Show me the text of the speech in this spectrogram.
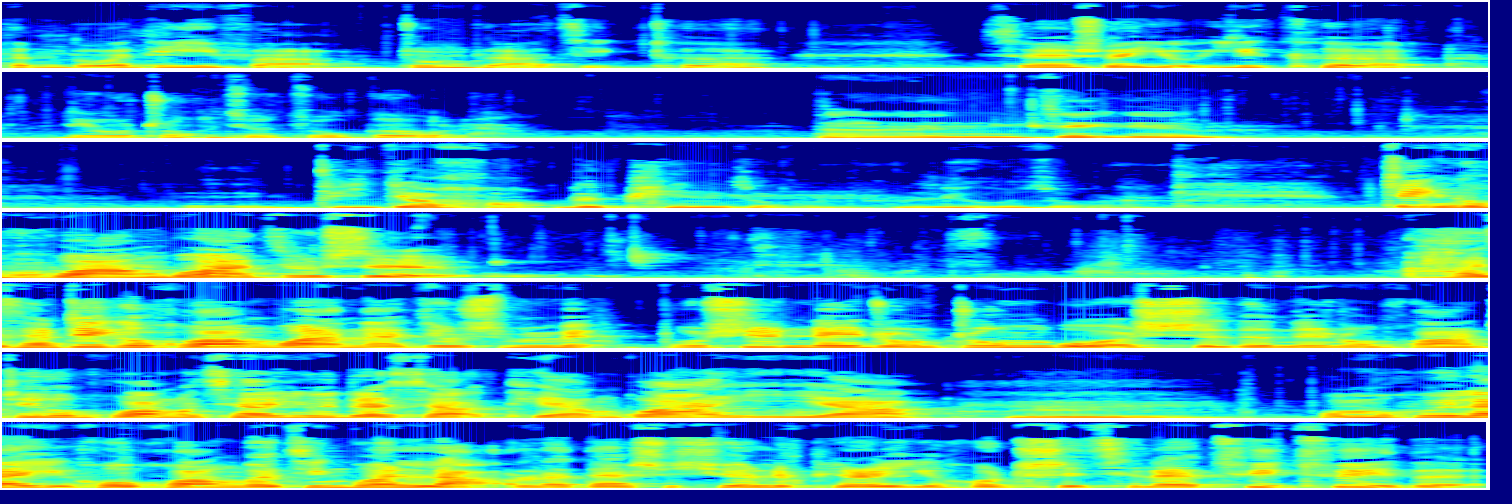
很多地方，种不了几颗，所以说有一颗留种就足够了。当然这个呃比较好的品种留种，这个黄瓜就是，好像这个黄瓜呢，就是没不是那种中国式的那种黄，这个黄瓜像有点小甜瓜一样。嗯，我们回来以后，黄瓜尽管老了，但是削了皮儿以后吃起来脆脆的，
